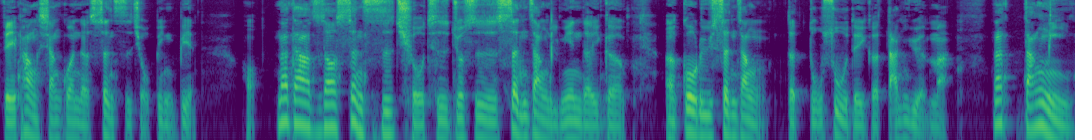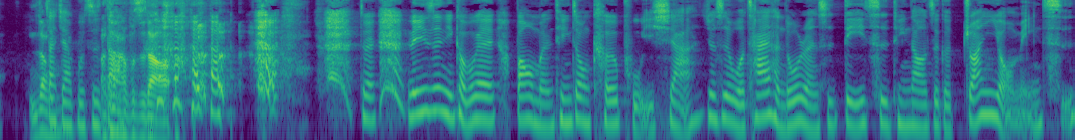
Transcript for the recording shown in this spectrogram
肥胖相关的肾丝球病变哦，那大家知道肾丝球其实就是肾脏里面的一个呃过滤肾脏的毒素的一个单元嘛，那当你让大家不知道，哦、大家不知道。对，林医师，你可不可以帮我们听众科普一下？就是我猜很多人是第一次听到这个专有名词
